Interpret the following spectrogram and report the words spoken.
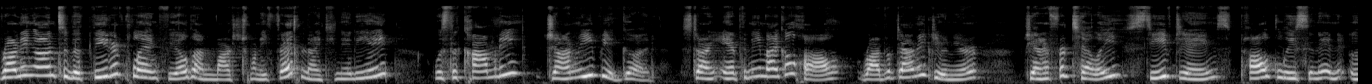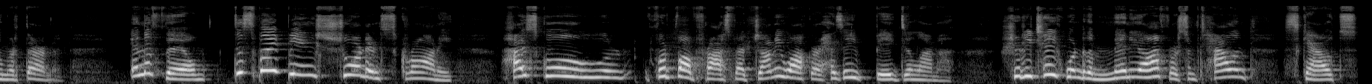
Running onto the theater playing field on March 25, 1988, was the comedy Johnny Be Good, starring Anthony Michael Hall, Robert Downey Jr., Jennifer Tilly, Steve James, Paul Gleason, and Uma Thurman. In the film, despite being short and scrawny, high school football prospect Johnny Walker has a big dilemma. Should he take one of the many offers from talent scouts,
